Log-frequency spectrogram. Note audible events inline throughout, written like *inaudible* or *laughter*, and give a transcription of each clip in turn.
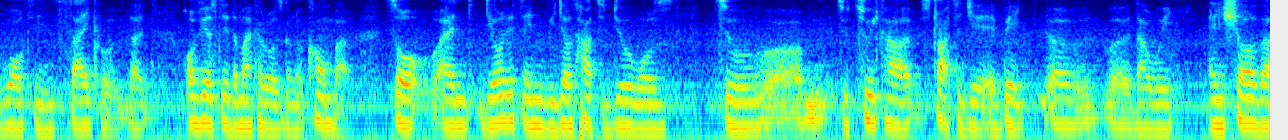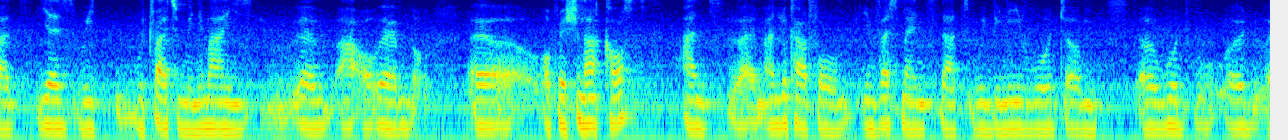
works in cycle, that obviously the market was going to come back. So and the only thing we just had to do was to um, to tweak our strategy a bit uh, uh, that way ensure that yes, we we try to minimize um, our um, uh, operational cost and um, and look out for investments that we believe would um, uh, would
